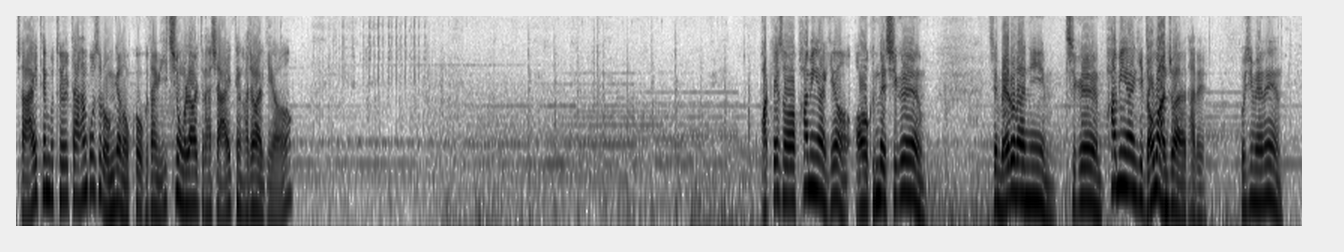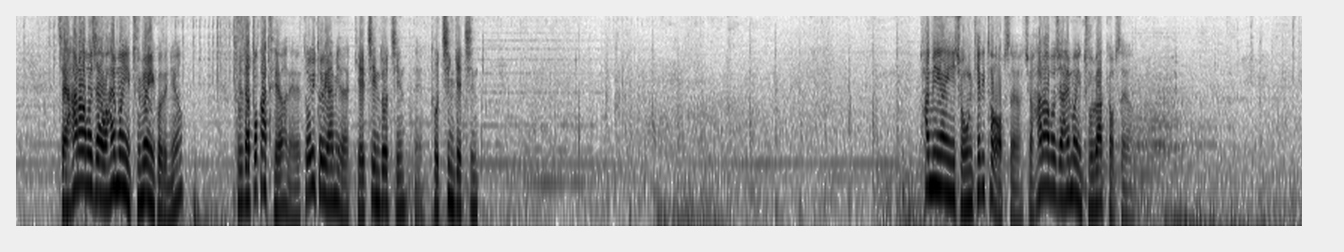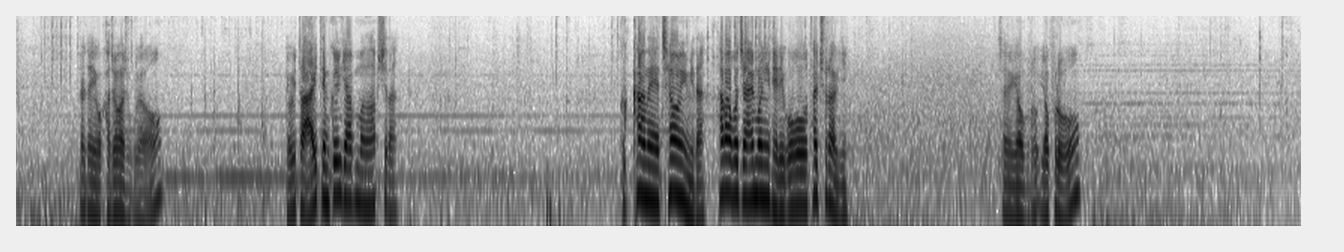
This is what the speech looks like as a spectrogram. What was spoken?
자, 아이템부터 일단 한 곳으로 옮겨놓고 그 다음에 2층 올라갈 때 다시 아이템 가져갈게요. 밖에서 파밍하기요? 어 근데 지금 지금 메로나님 지금 파밍하기 너무 안 좋아요 다들 보시면은 제 할아버지하고 할머니 두 명 있거든요 둘 다 똑같아요. 네 또이또이합니다. 개찐 도찐. 네 도찐 개찐 파밍하기 좋은 캐릭터가 없어요. 저 할아버지 할머니 둘밖에 없어요. 자 일단 이거 가져가지고요. 여기다 아이템 끌기 한번 합시다. 극한의 체험입니다. 할아버지 할머니 데리고 탈출하기. 자 옆으로, 옆으로.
